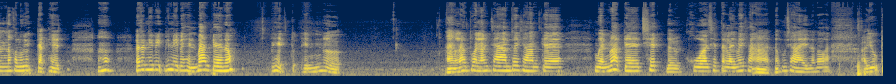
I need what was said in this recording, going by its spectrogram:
ำนะเขารู้จักเห็ด แล้วทีนี้พี่นีไปเห็นบ้านแกเนาะไปเห็นเห็นเอออ่างล้างถ้วยล้างชามถ้วยชามแก เหมือนว่าแกเช็ดเดอครัวเช็ดอะไรไม่สะอาดนะผู้ชายนะเพราะว่า อายุแก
